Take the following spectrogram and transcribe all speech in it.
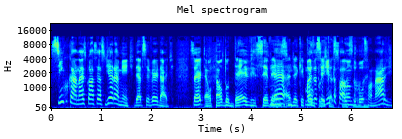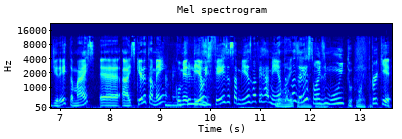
Cinco canais que eu acesso diariamente. Deve ser verdade. Certo? É o tal do deve ser verdade. É, é que mas assim, a gente tá falando do né? Bolsonaro de direita, mas é, a esquerda também, também cometeu utiliza. e fez essa mesma ferramenta muito, nas eleições. Muito, e muito. muito. Porque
